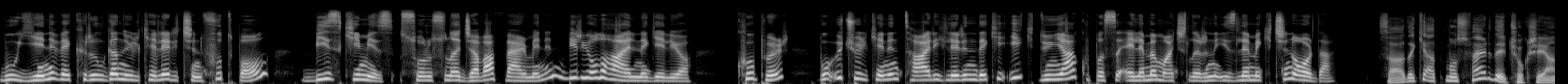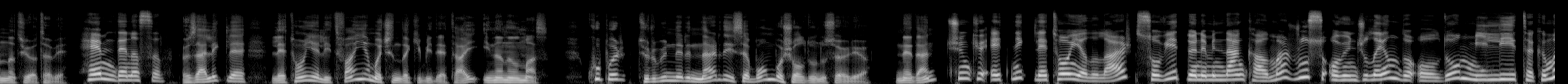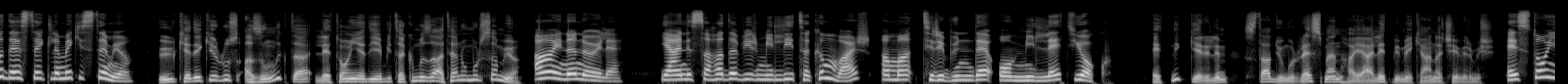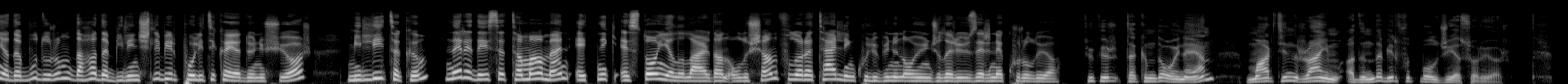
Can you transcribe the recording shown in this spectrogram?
bu yeni ve kırılgan ülkeler için futbol, biz kimiz sorusuna cevap vermenin bir yolu haline geliyor. Cooper, bu üç ülkenin tarihlerindeki ilk Dünya Kupası eleme maçlarını izlemek için orada. Sahadaki atmosfer de çok şey anlatıyor tabii. Hem de nasıl. Özellikle Letonya-Litvanya maçındaki bir detay inanılmaz. Cooper, tribünlerin neredeyse bomboş olduğunu söylüyor. Neden? Çünkü etnik Letonyalılar Sovyet döneminden kalma Rus oyuncuların da olduğu milli takımı desteklemek istemiyor. Ülkedeki Rus azınlık da Letonya diye bir takımı zaten umursamıyor. Aynen öyle. Yani sahada bir milli takım var ama tribünde o millet yok. Etnik gerilim stadyumu resmen hayalet bir mekana çevirmiş. Estonya'da bu durum daha da bilinçli bir politikaya dönüşüyor. Milli takım neredeyse tamamen etnik Estonyalılardan oluşan Floratelling kulübünün oyuncuları üzerine kuruluyor. Tükür takımda oynayan Martin Reim adında bir futbolcuya soruyor.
